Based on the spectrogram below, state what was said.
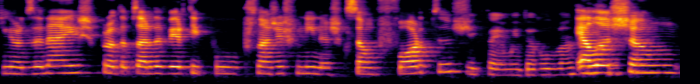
Senhor dos Anéis, pronto, apesar de haver tipo personagens femininas que são fortes, E que têm muita relevância. elas são,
